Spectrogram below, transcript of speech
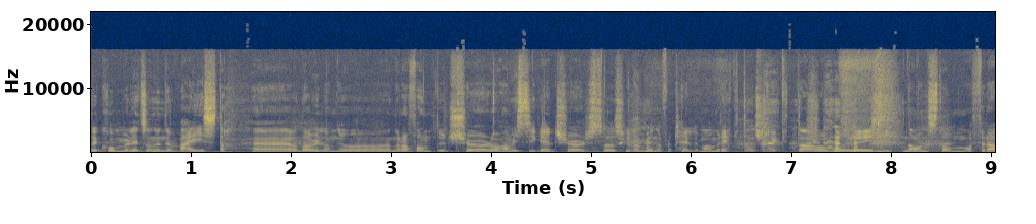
det kom jo litt sånn underveis, da. Eh, og da ville han jo Når han fant ut sjøl òg, han visste ikke helt sjøl, så skulle han begynne å fortelle meg om Rekdal-slekta og hvor i mitt navn stamma fra,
